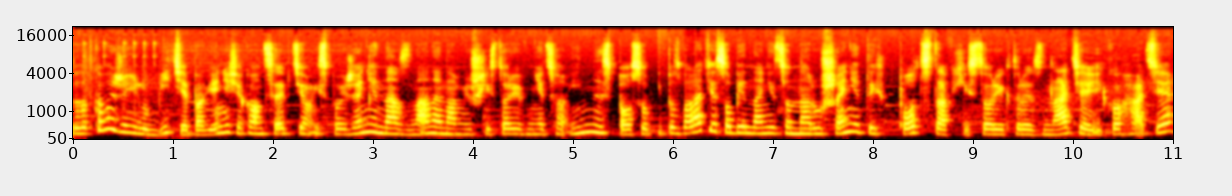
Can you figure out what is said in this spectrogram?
Dodatkowo, jeżeli lubicie bawienie się koncepcją i spojrzenie na znane nam już historie w nieco inny sposób i pozwalacie sobie na nieco naruszenie tych podstaw historii, które znacie i kochacie,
